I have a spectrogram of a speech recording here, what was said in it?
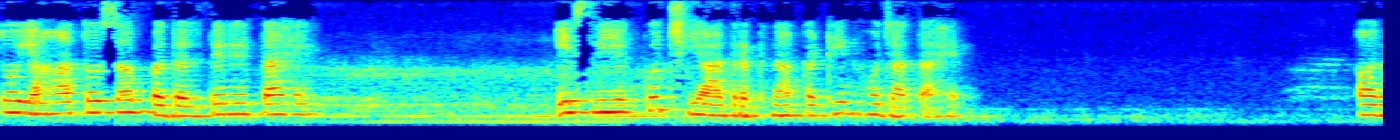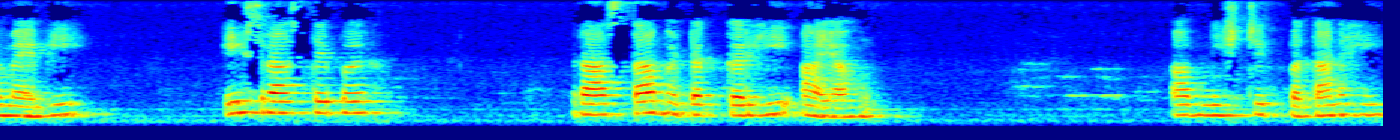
तो यहाँ तो सब बदलते रहता है, इसलिए कुछ याद रखना कठिन हो जाता है। और मैं भी इस रास्ते पर रास्ता भटक कर ही आया हूँ। अब निश्चित पता नहीं,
